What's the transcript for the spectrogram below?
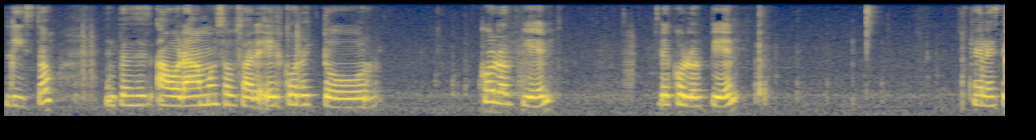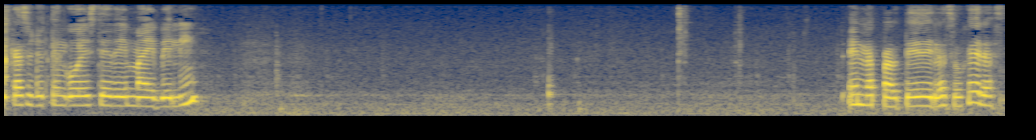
Listo. Entonces ahora vamos a usar el corrector color piel de color piel. Que en este caso yo tengo este de Maybelline. En la parte de las ojeras.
